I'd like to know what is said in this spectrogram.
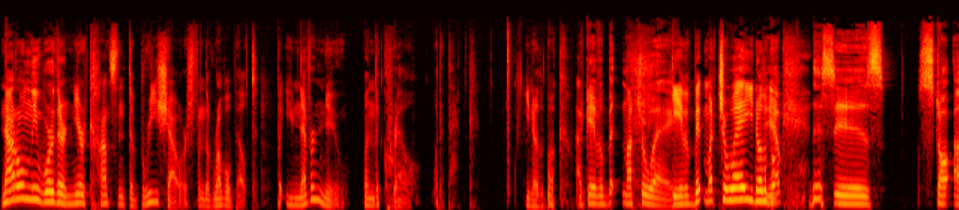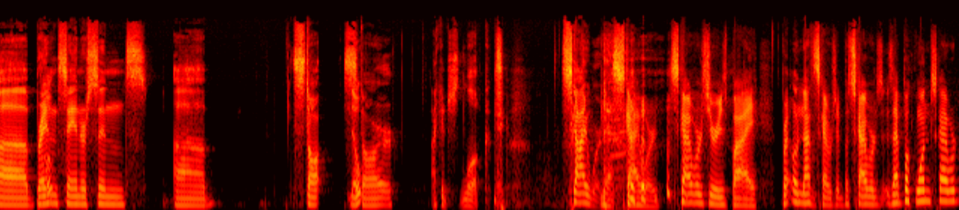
Not only were there near constant debris showers from the rubble belt, but you never knew when the Krell would attack. You know the book. I gave a bit much away. Gave a bit much away. You know the Yep. book. This is Star uh Oh. Brandon Sanderson's uh Star Nope. Star I could just look. Skyward. Yes, Skyward. Skyward series by oh not the Skyward but Skyward is that book one Skyward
